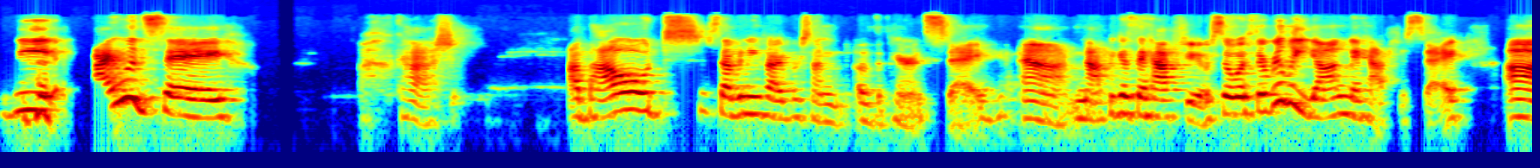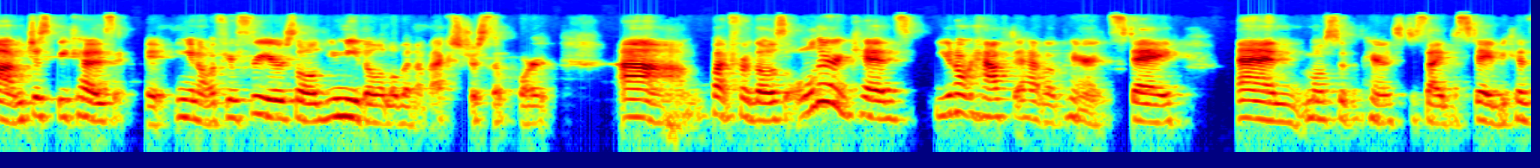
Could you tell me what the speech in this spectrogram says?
we, I would say, oh gosh, about 75% of the parents stay, um, not because they have to. So if they're really young, they have to stay, um, just because, it, you know, if you're three years old, you need a little bit of extra support. Um, but for those older kids, you don't have to have a parent stay and most of the parents decide to stay because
